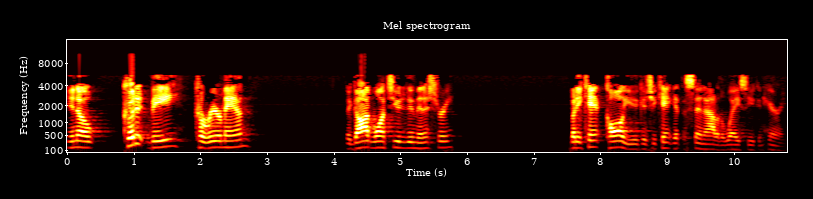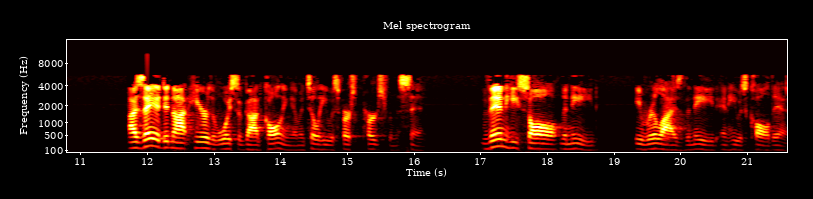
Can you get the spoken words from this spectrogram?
You know, could it be career man that God wants you to do ministry, but He can't call you because you can't get the sin out of the way so you can hear Him. Isaiah did not hear the voice of God calling him until he was first purged from his sin. Then he saw the need, he realized the need, and he was called in.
